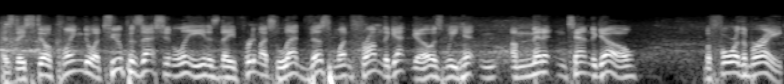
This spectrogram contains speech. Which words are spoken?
as they still cling to a two possession lead as they pretty much led this one from the get go as we hit a minute and 10 to go before the break.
